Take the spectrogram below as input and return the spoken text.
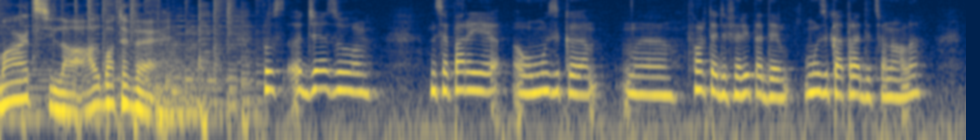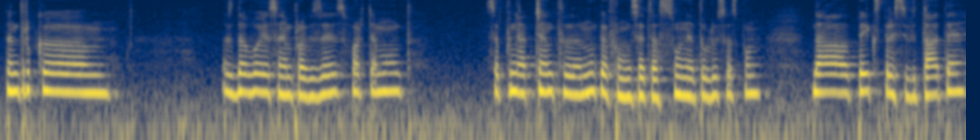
marți la Alba TV. Plus, uh, jazzul mi se pare e o muzică uh, foarte diferită de muzica tradițională, pentru că uh, îți dă voie să improvizezi foarte mult, se pune accent uh, nu pe frumusețea sunetului, să spun, dar pe expresivitate.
